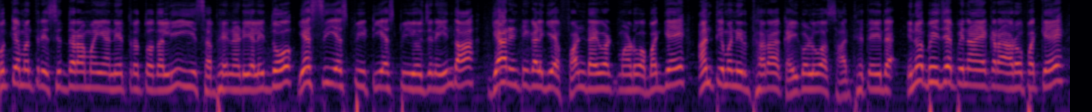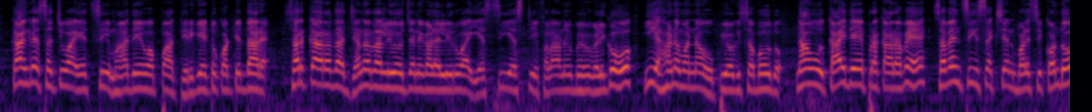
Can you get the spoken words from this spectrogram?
ಮುಖ್ಯಮಂತ್ರಿ ಸಿದ್ದರಾಮಯ್ಯ ನೇತೃತ್ವದಲ್ಲಿ ಈ ಸಭೆ ನಡೆಯಲಿದ್ದು, ಎಸ್ಸಿ ಎಸ್ಪಿ ಟಿಎಸ್ಪಿ ಯೋಜನೆಯಿಂದ ಗ್ಯಾರಂಟಿಗಳಿಗೆ ಫಂಡ್ ಡೈವರ್ಟ್ ಮಾಡುವ ಬಗ್ಗೆ ಅಂತಿಮ ನಿರ್ಧಾರ ಕೈಗೊಳ್ಳುವ ಸಾಧ್ಯತೆ ಇದೆ. ಇನ್ನು ಬಿಜೆಪಿ ನಾಯಕರ ಆರೋಪಕ್ಕೆ ಕಾಂಗ್ರೆಸ್ ಸಚಿವ ಎಚ್ ಸಿ ಮಹಾದೇವಪ್ಪ ತಿರುಗೇಟು ಕೊಟ್ಟಿದ್ದಾರೆ. ಸರ್ಕಾರದ ಜನರಲ್ ಯೋಜನೆಗಳಲ್ಲಿರುವ ಎಸ್ಸಿ, ಎಸ್ಟಿ ಫಲಾನುಭವಿಗಳಿಗೂ ಈ ಹಣವನ್ನು ಉಪಯೋಗಿಸಬಹುದು. ನಾವು ಕಾಯ್ದೆಯ ಪ್ರಕಾರವೇ ಸೆವೆನ್ ಸಿ ಸೆಕ್ಷನ್ ಬಳಸಿಕೊಂಡು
